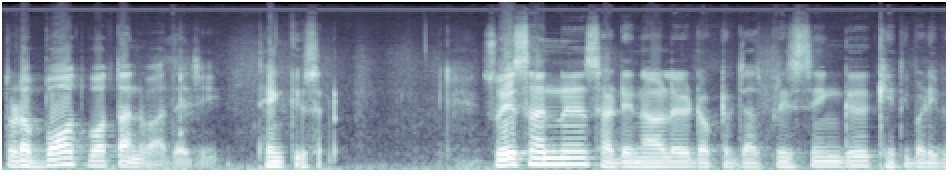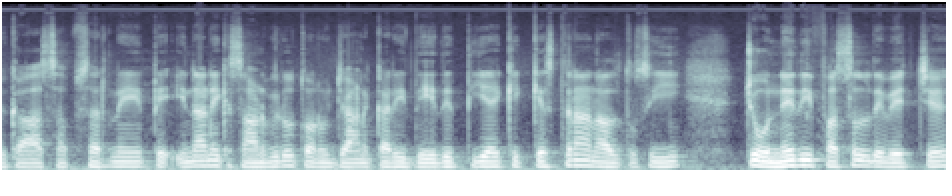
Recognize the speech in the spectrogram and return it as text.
ਤੁਹਾਡਾ ਬਹੁਤ ਬਹੁਤ ਧੰਨਵਾਦ ਹੈ ਜੀ। ਥੈਂਕ ਯੂ ਸਰ ਸੋ ਇਹ ਸਨ ਸਾਡੇ ਨਾਲ ਡਾਕਟਰ ਜਸਪ੍ਰੀਤ ਸਿੰਘ, ਖੇਤੀਬਾੜੀ ਵਿਕਾਸ ਅਫਸਰ ਨੇ ਤੇ ਇਹਨਾਂ ਨੇ ਕਿਸਾਨ ਵੀਰੋ ਤੁਹਾਨੂੰ ਜਾਣਕਾਰੀ ਦੇ ਦਿੱਤੀ ਹੈ ਕਿ ਕਿਸ ਤਰ੍ਹਾਂ ਨਾਲ ਤੁਸੀਂ ਝੋਨੇ ਦੀ ਫਸਲ ਦੇ ਵਿੱਚ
